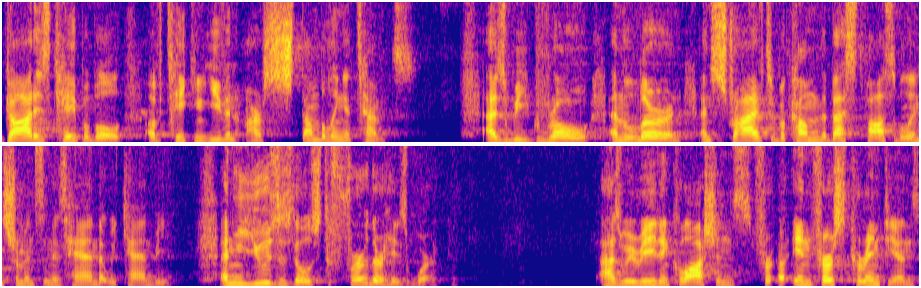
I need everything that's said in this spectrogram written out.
God is capable of taking even our stumbling attempts as we grow and learn and strive to become the best possible instruments in His hand that we can be. And He uses those to further His work. As we read in Colossians, uh, in 1 Corinthians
